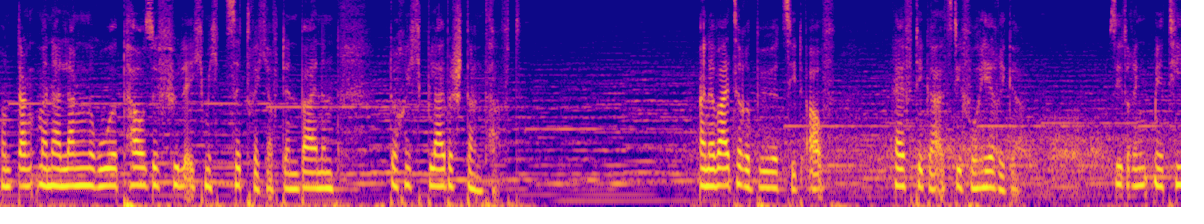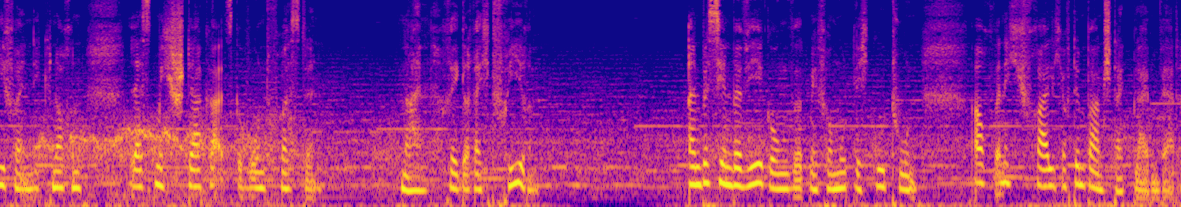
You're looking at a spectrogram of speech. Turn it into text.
und dank meiner langen Ruhepause fühle ich mich zittrig auf den Beinen, doch ich bleibe standhaft. Eine weitere Böe zieht auf, heftiger als die vorherige. Sie dringt mir tiefer in die Knochen, lässt mich stärker als gewohnt frösteln. Nein, regelrecht frieren. Ein bisschen Bewegung wird mir vermutlich gut tun, auch wenn ich freilich auf dem Bahnsteig bleiben werde.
